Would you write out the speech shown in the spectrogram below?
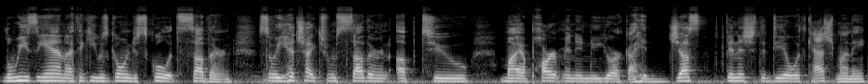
Louisiana. I think he was going to school at Southern, so he hitchhiked from Southern up to my apartment in New York. I had just finished the deal with Cash Money.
